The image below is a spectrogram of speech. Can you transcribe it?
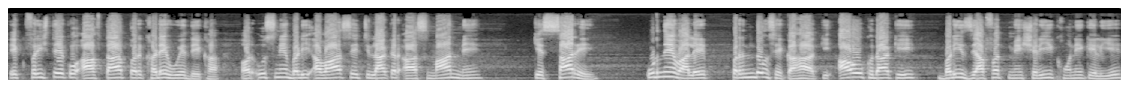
ایک فرشتے کو آفتاب پر کھڑے ہوئے دیکھا اور اس نے بڑی آواز سے چلا کر آسمان میں کے سارے اڑنے والے پرندوں سے کہا کہ آؤ خدا کی بڑی ضیافت میں شریک ہونے کے لیے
